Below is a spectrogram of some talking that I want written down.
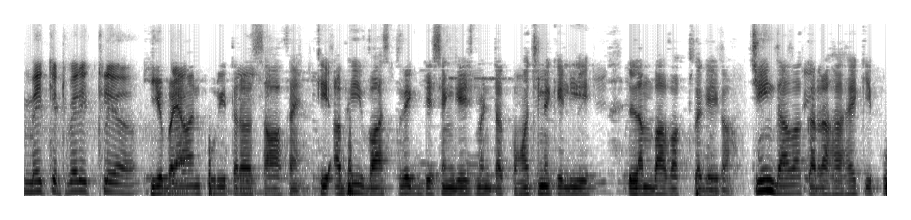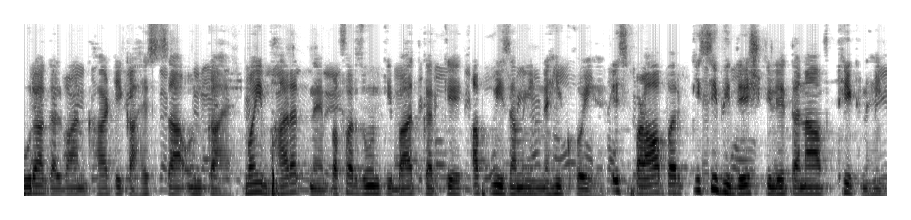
make it very clear ये बयान पूरी तरह साफ़ हैं कि अभी वास्तविक डिसएंगेजमेंट तक पहुँचने के लिए लंबा वक्त लगेगा। चीन दावा कर रहा है कि पूरा गलवान घाटी का हिस्सा उनका है। वहीं भारत ने बफर जोन की बात करके अपनी ज़मीन नहीं खोई है। इस पड़ाव पर किसी भी देश के लिए तनाव ठीक नहीं।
